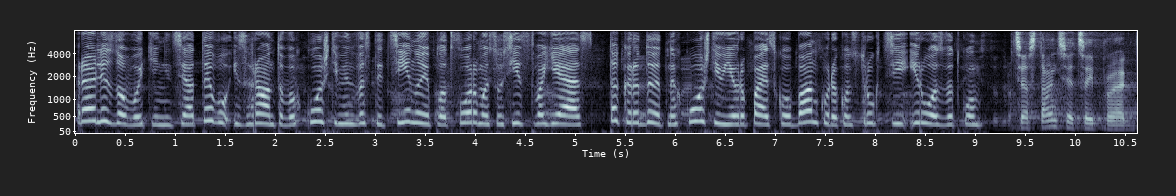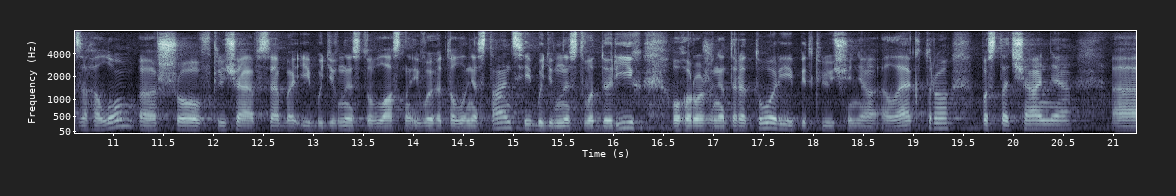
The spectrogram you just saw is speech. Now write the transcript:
Реалізовують ініціативу із грантових коштів інвестиційної платформи сусідства ЄС та кредитних коштів Європейського банку реконструкції і розвитку. Ця станція, цей проект загалом, е, що включає в себе і будівництво власне, і виготовлення станцій, будівництво доріг, огороження території, підключення електропостачання, е,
